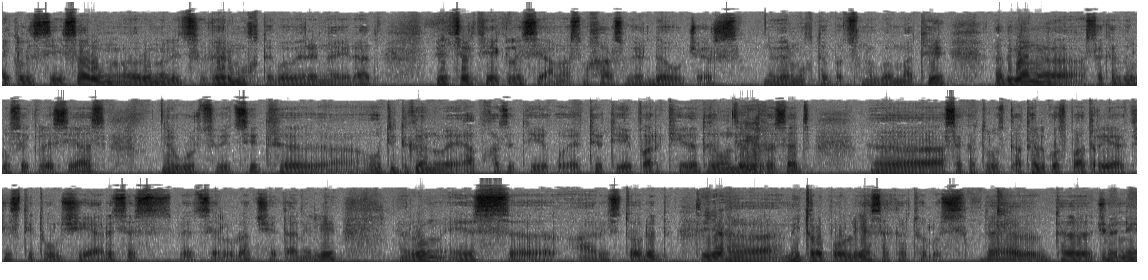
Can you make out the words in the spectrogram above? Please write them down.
ეკლესიისა რომ რომელიც ვერ მოხდება ვერენაირად. ერთ ერთი ეკლესია ამას მხარს ვერ დაუჭერს ვერ მოხდება ცნობა მათი. რადგან საქართველოს ეკლესიას როგორც ვიცით ოდითგანვე აფხაზეთი იყო ერთ-ერთი ეპარქია და დღევანდელ დღესაც საქართველოს კათოლიკოს პატრიარქის ტიტულში არის ეს სპეციალურად შეტანილი რომ ეს არის სწორედ მიტროპოლია საქართველოს. და ჩვენი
